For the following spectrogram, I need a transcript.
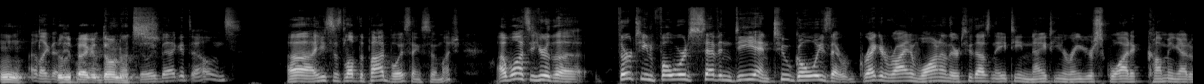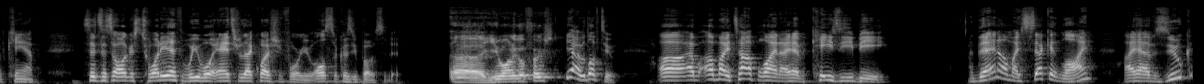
Mm, I like that. Billy Bag of Donuts. Billy Bag of Donuts. Uh, he says, "Love the pod, boys. Thanks so much. I want to hear the 13 forwards, 7D, and two goalies that Greg and Ryan want on their 2018-19 Rangers squad coming out of camp. Since it's August 20th, we will answer that question for you, also because you posted it. Uh, you want to go first? Yeah, I would love to. Uh, on my top line, I have KZB. Then on my second line, I have Zook.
